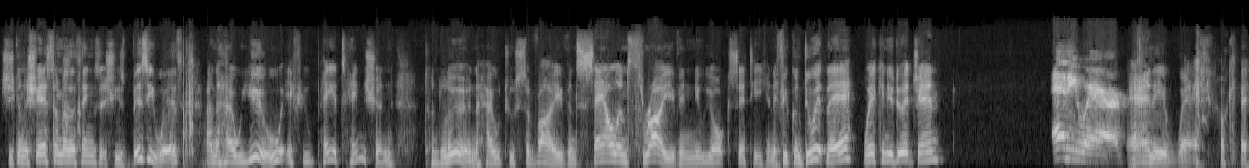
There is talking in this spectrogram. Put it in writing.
She's going to share some of the things that she's busy with, and how you, if you pay attention, can learn how to survive and sell and thrive in New York City. And if you can do it there, where can you do it, Jen? Anywhere. Anywhere. Okay.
